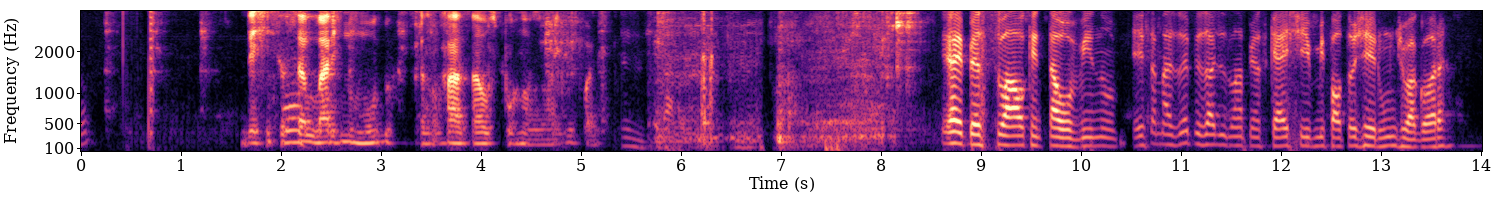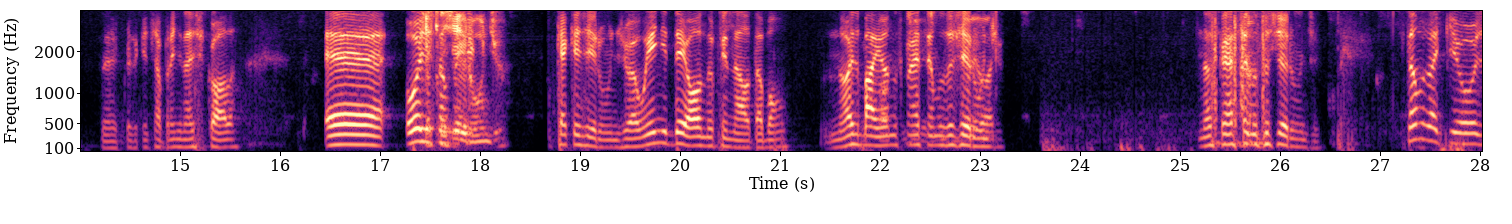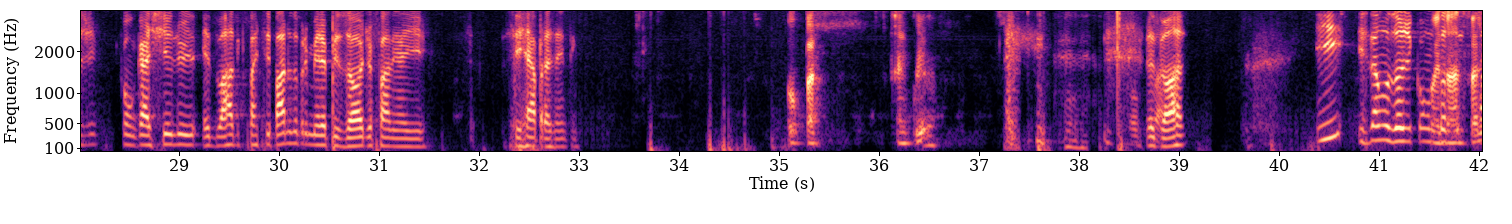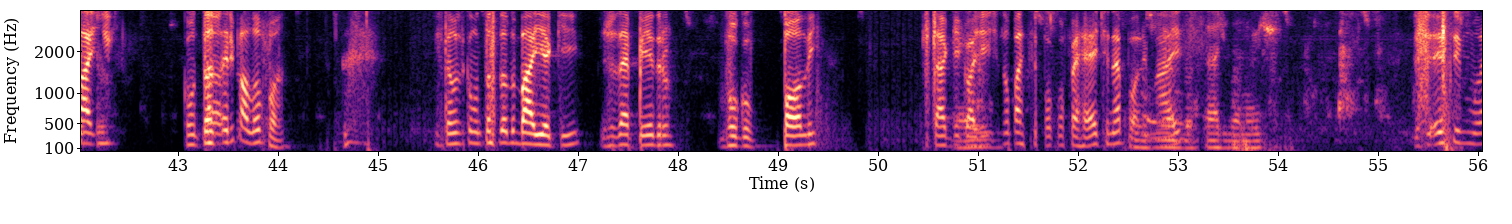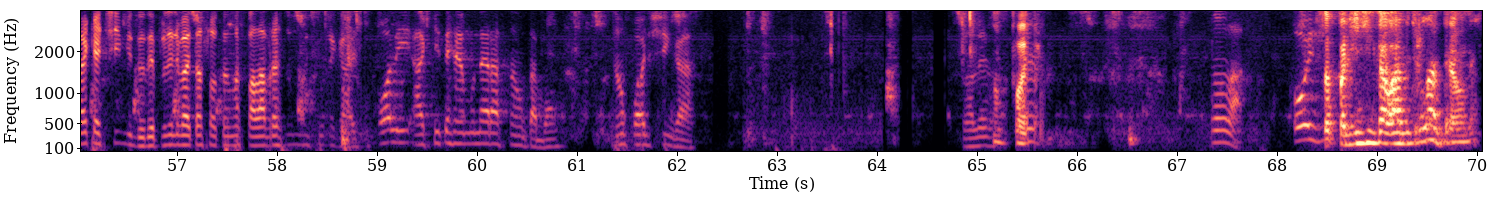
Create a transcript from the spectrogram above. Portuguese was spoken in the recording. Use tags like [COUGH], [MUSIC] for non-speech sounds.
viu? Deixem seus celulares no mudo pra não vazar os pornozões, viu, pode? E aí, pessoal, quem tá ouvindo? Esse é mais um episódio do Lampions Cast e me faltou gerúndio agora, né? Coisa que a gente aprende na escola. É, O hoje que é, que é estamos... gerúndio? O que é que é gerúndio? É o NDO no final, tá bom? Nós baianos conhecemos o gerúndio. Nós conhecemos o gerúndio. Estamos aqui hoje com o Castilho e Eduardo que participaram do primeiro episódio. Falem aí, se reapresentem. Opa, tranquilo? Opa. [LAUGHS] Eduardo. E estamos hoje com o O torcedor do Bahia. Com tor- Ele falou, pô. Estamos com o torcedor do Bahia aqui, José Pedro, vulgo Poli, que tá aqui com a É. gente. Não participou com o Ferrete, né, Poli? Boa Mas tarde, boa noite. Esse, esse moleque é tímido, depois ele vai estar soltando umas palavras muito legais. Poli, aqui tem remuneração, tá bom? Não pode xingar. Valeu. Não pode. Vamos lá. Hoje, Só pode indicar o árbitro ladrão, né?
